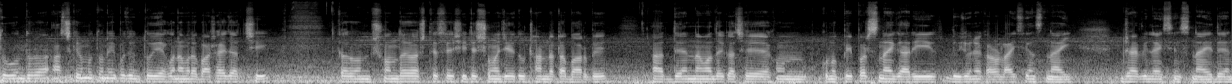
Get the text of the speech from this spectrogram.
তো বন্ধুরা, আজকের মতন এই পর্যন্তই। এখন আমরা বাসায় যাচ্ছি, কারণ সন্ধ্যায় আসতেছে, শীতের সময় যেহেতু ঠান্ডাটা বাড়বে। আর দেন আমাদের কাছে এখন কোনো পেপার্স নাই, গাড়ির দুজনের কারও লাইসেন্স নাই ড্রাইভিং লাইসেন্স নাই। দেন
